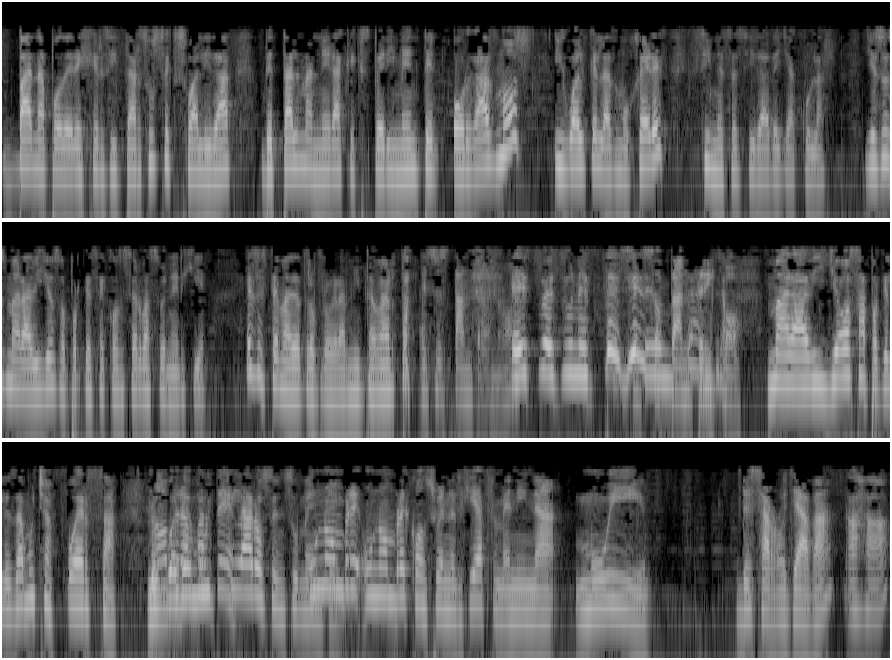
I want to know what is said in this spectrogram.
van a poder ejercitar su sexualidad de tal manera que experimenten orgasmos igual que las mujeres sin necesidad de eyacular. Y eso es maravilloso porque se conserva su energía. Ese es tema de otro programita, Marta. Eso es tantra, ¿no? Eso es una especie de Eso un tántrico. Maravillosa porque les da mucha fuerza. Los No, vuelve pero muy aparte, claros en su mente. Un hombre, un hombre con su energía femenina muy desarrollada Ajá.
